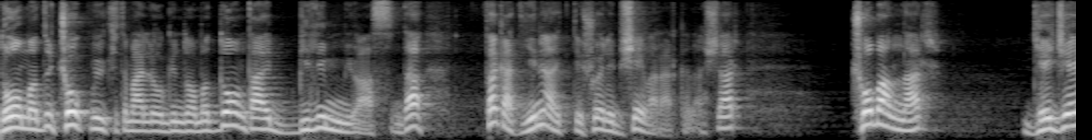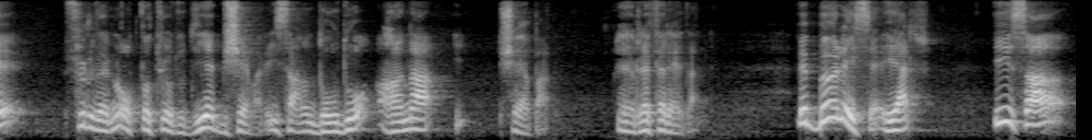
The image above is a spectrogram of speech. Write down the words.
doğmadı. Çok büyük ihtimalle o gün doğmadı. Doğum tarihi bilinmiyor aslında. Fakat yeni ayette şöyle bir şey var arkadaşlar. Çobanlar gece sürülerini otlatıyordu diye bir şey var. İsa'nın doğduğu ana şey yapan, e, refere eden. Ve böyleyse eğer İsa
